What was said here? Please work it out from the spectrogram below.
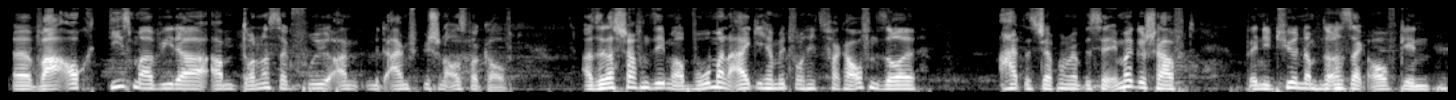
äh, war auch diesmal wieder am Donnerstag früh an, mit einem Spiel schon ausverkauft. Also das schaffen sie immer, obwohl man eigentlich am Mittwoch nichts verkaufen soll, hat es Japan Brand bisher immer geschafft, wenn die Türen am Donnerstag aufgehen,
